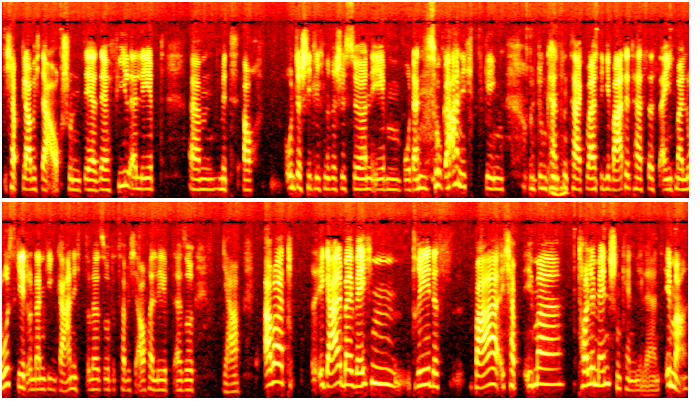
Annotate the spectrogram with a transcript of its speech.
ich habe, glaube ich, da auch schon sehr, sehr viel erlebt ähm, mit auch unterschiedlichen Regisseuren eben, wo dann so gar nichts ging und du den ganzen mhm. Tag quasi gewartet hast, dass es eigentlich mal losgeht und dann ging gar nichts oder so. Das habe ich auch erlebt. Also ja, aber egal bei welchem Dreh das war, ich habe immer tolle Menschen kennengelernt. Immer.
